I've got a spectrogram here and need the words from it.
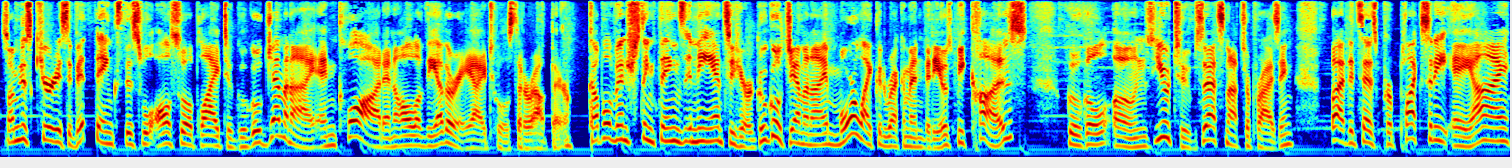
So I'm just curious if it thinks this will also apply to Google Gemini and Claude and all of the other AI tools that are out there. Couple of interesting things in the answer here. Google Gemini more likely to recommend videos because Google owns YouTube, so that's not surprising. But it says Perplexity AI,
